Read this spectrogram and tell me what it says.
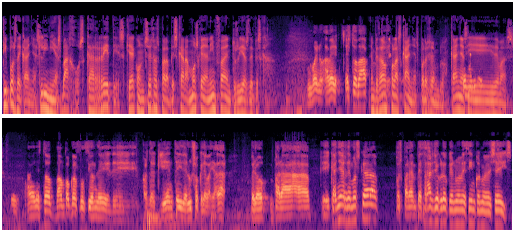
tipos de cañas, líneas, bajos, carretes, ¿qué aconsejas para pescar a mosca y a ninfa en tus guías de pesca? Bueno, a ver, esto va, Empezamos por las cañas, por ejemplo, cañas y demás. a ver, esto va un poco en función de, de, pues, del cliente y del uso que le vaya a dar. Pero para eh, cañas de mosca, pues para empezar yo creo que 9.5, 9.6,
